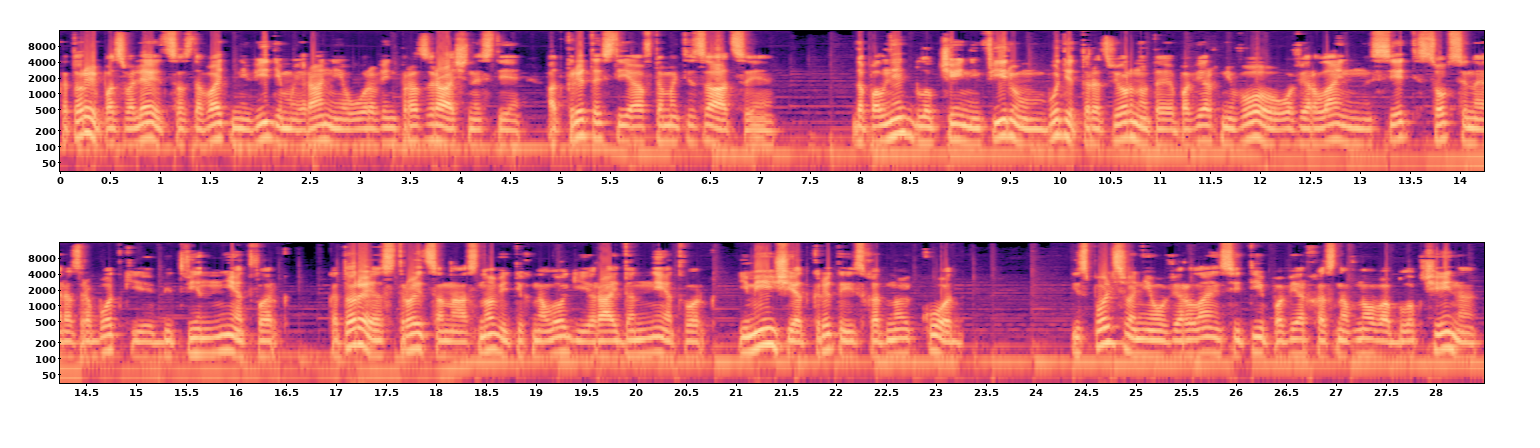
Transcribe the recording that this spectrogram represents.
которые позволяют создавать невидимый ранее уровень прозрачности, открытости и автоматизации. Дополнять блокчейн Ethereum будет развернутая поверх него оверлайн сеть собственной разработки Between Network, которая строится на основе технологии Raiden Network, имеющей открытый исходной код, Использование оверлайн сети поверх основного блокчейна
